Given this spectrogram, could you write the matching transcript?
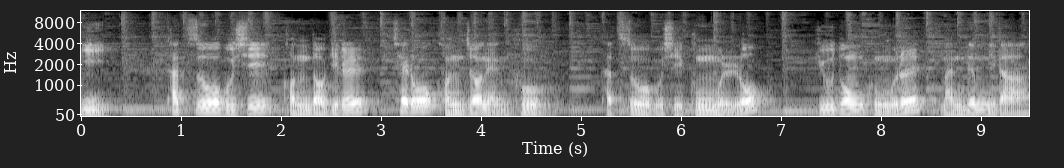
2. 카츠오부시 건더기를 채로 건져낸 후 카츠오부시 국물로 규동 국물을 만듭니다.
